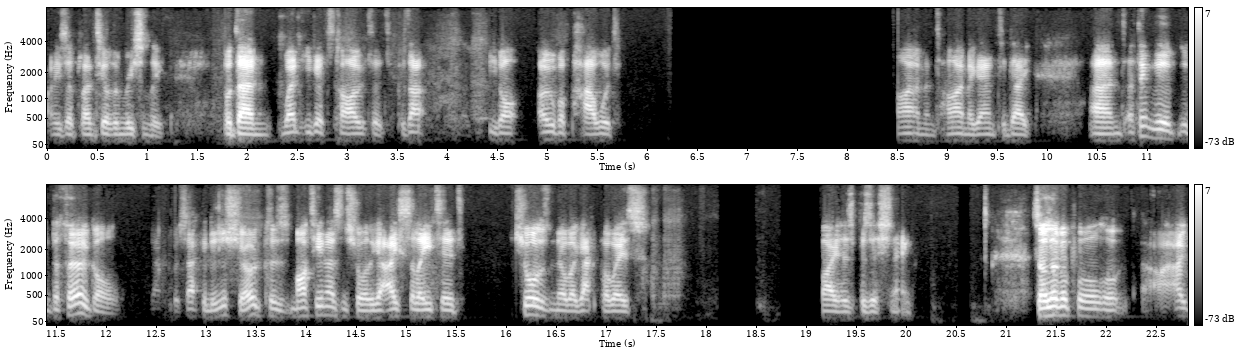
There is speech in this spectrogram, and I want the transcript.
and he's had plenty of them recently. But then when he gets targeted, because that he got overpowered time and time again today. And I think the the third goal a second. It just showed because Martinez and Shaw they get isolated. Shaw doesn't know where Gakpo is by his positioning. So Liverpool, I,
